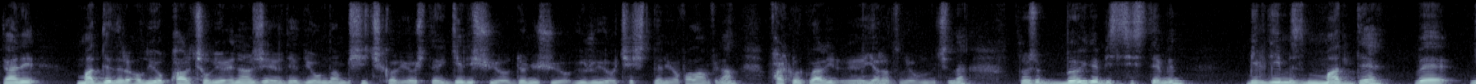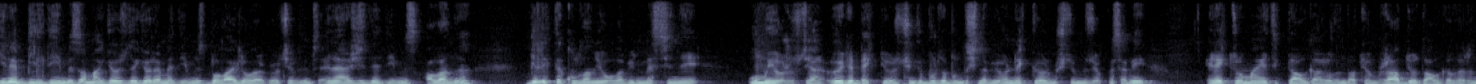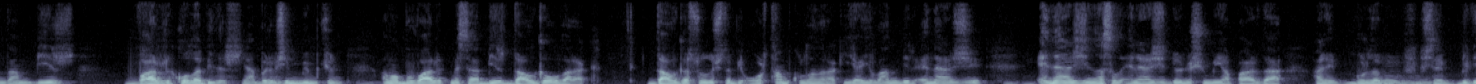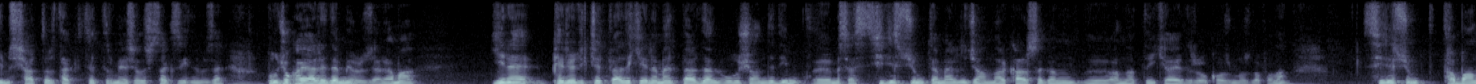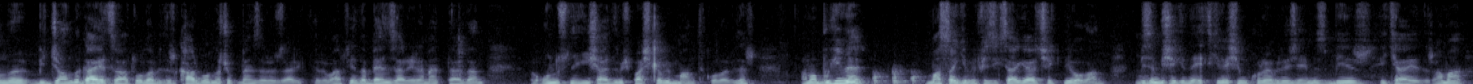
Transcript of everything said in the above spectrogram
Yani maddeleri alıyor, parçalıyor, enerji elde ediyor, ondan bir şey çıkarıyor, işte gelişiyor, dönüşüyor, ürüyor, çeşitleniyor falan filan. Farklılıklar e, yaratılıyor bunun içinde. Dolayısıyla böyle bir sistemin bildiğimiz madde ve yine bildiğimiz ama gözle göremediğimiz, dolaylı olarak ölçebildiğimiz enerji dediğimiz alanı birlikte kullanıyor olabilmesini umuyoruz. Yani öyle bekliyoruz. Çünkü burada bunun dışında bir örnek görmüşlüğümüz yok. Mesela bir elektromanyetik dalga aralığında atıyorum radyo dalgalarından bir varlık olabilir. Yani böyle bir şey mümkün. Ama bu varlık mesela bir dalga olarak dalga sonuçta bir ortam kullanarak yayılan bir enerji. Enerji nasıl enerji dönüşümü yapar da hani burada işte bildiğimiz şartları taklit ettirmeye çalışırsak zihnimize bunu çok hayal edemiyoruz yani ama Yine periyodik cetveldeki elementlerden oluşan dediğim e, mesela silisyum temelli canlılar Carl Sagan'ın e, anlattığı hikayedir o kozmozda falan. Silisyum tabanlı bir canlı gayet rahat olabilir. Karbonla çok benzer özellikleri var. Ya da benzer elementlerden onun üstüne inşa edilmiş başka bir mantık olabilir. Ama bu yine masa gibi fiziksel gerçekliği olan, bizim bir şekilde etkileşim kurabileceğimiz bir hikayedir. Ama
